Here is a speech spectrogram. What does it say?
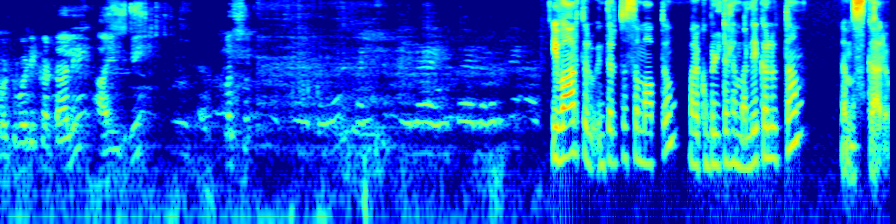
కట్టుబడి కట్టాలి ఆ ఇంటికి ప్లస్ ఈ వార్తలు ఇంతటితో సమాప్తం. మరొక బిల్టన్ మళ్ళీ కలుద్దాం. నమస్కారం.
